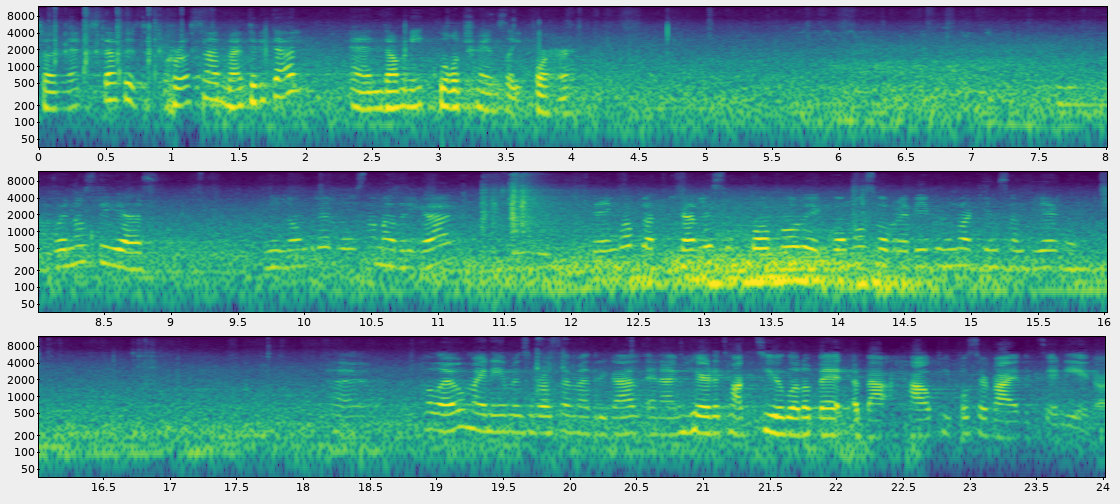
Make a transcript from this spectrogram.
So next up is Rosa Madrigal, and Dominique will translate for her. Buenos días, mi nombre es Rosa Madrigal vengo a platicarles un poco de cómo sobrevive uno aquí en San Diego. Uh, hello, my name is Rosa Madrigal, and I'm here to talk to you a little bit about how people survive in San Diego.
